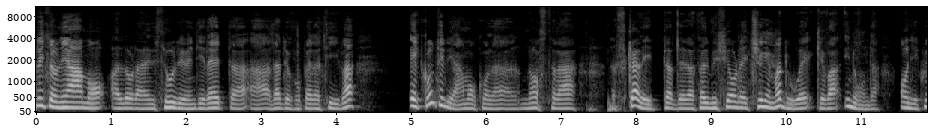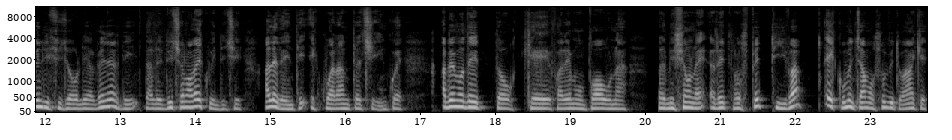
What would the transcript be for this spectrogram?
Ritorniamo allora in studio in diretta a Radio Cooperativa e continuiamo con la nostra scaletta della trasmissione Cinema 2 che va in onda ogni 15 giorni al venerdì dalle 19.15 alle 20.45. Abbiamo detto che faremo un po' una trasmissione retrospettiva e cominciamo subito anche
